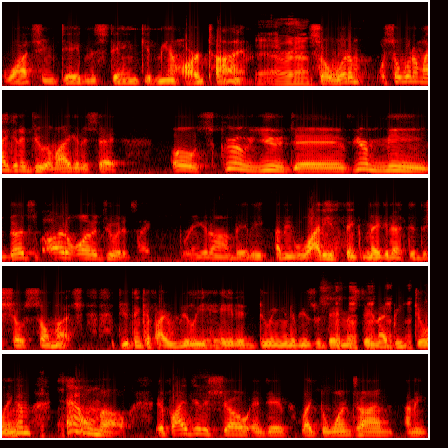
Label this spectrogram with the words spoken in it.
watching Dave Mustaine give me a hard time. Yeah, right on. So what am so what am I going to do? Am I going to say, "Oh, screw you, Dave. You're mean. That's I don't want to do it." It's like, "Bring it on, baby." I mean, why do you think Megadeth did the show so much? Do you think if I really hated doing interviews with Dave Mustaine, I'd be doing them? Hell no. If I did a show and Dave like the one time, I mean,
